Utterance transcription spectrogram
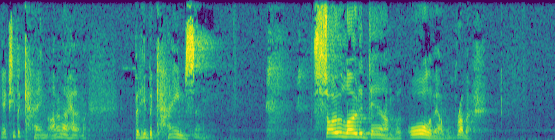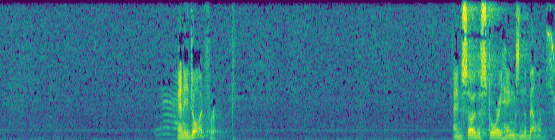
He actually became, I don't know how, but he became sin. So loaded down with all of our rubbish and he died for it. And so the story hangs in the balance.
